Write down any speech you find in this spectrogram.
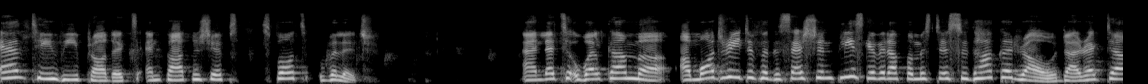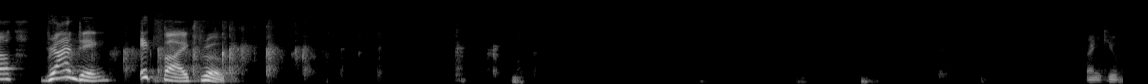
LTV Products and Partnerships, Sports Village. And let's welcome uh, our moderator for the session. Please give it up for Mr. Sudhakar Rao, Director, Branding, ICFAI Group. Thank you.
